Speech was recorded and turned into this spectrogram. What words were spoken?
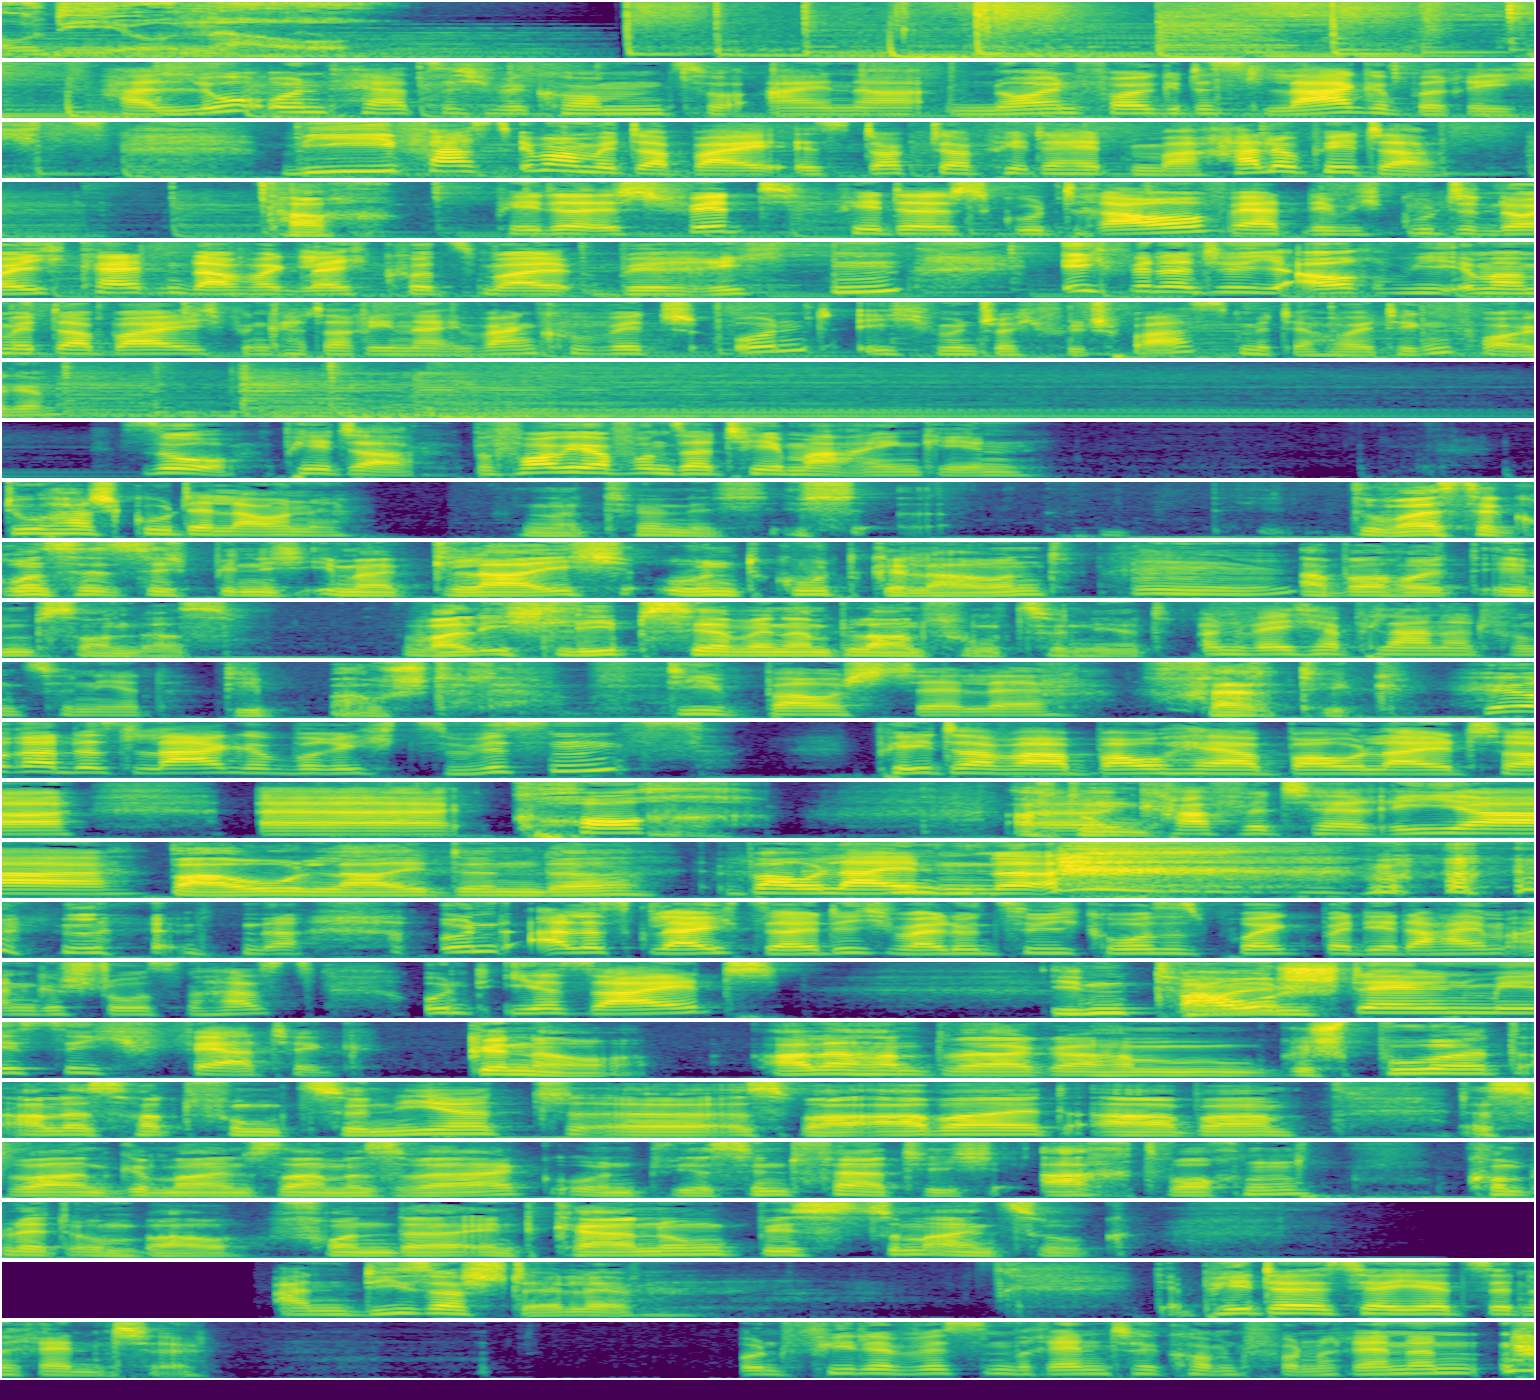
Audio Now. Hallo und herzlich willkommen zu einer neuen Folge des Lageberichts. Wie fast immer mit dabei ist Dr. Peter Hettenbach. Hallo Peter. Tag. Peter ist fit, Peter ist gut drauf, er hat nämlich gute Neuigkeiten, darf er gleich kurz mal berichten. Ich bin natürlich auch wie immer mit dabei, ich bin Katharina Ivankovic und ich wünsche euch viel Spaß mit der heutigen Folge. So, Peter, bevor wir auf unser Thema eingehen. Du hast gute Laune. Natürlich. Ich, du weißt ja, grundsätzlich bin ich immer gleich und gut gelaunt, Mhm. aber heute eben besonders. Weil ich lieb's ja, wenn ein Plan funktioniert. Und welcher Plan hat funktioniert? Die Baustelle. Die Baustelle. Fertig. Hörer des Lageberichts wissens. Peter war Bauherr, Bauleiter, äh, Koch, äh, Achtung, Cafeteria, Bauleidender. Bauleitender. Bauleitender. Und alles gleichzeitig, weil du ein ziemlich großes Projekt bei dir daheim angestoßen hast. Und ihr seid baustellenmäßig fertig. Genau. Alle Handwerker haben gespurt, alles hat funktioniert. Äh, es war Arbeit, aber es war ein gemeinsames Werk und wir sind fertig. Acht Wochen Komplettumbau. Von der Entkernung bis zum Einzug. An dieser Stelle. Der Peter ist ja jetzt in Rente. Und viele wissen, Rente kommt von Rennen.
